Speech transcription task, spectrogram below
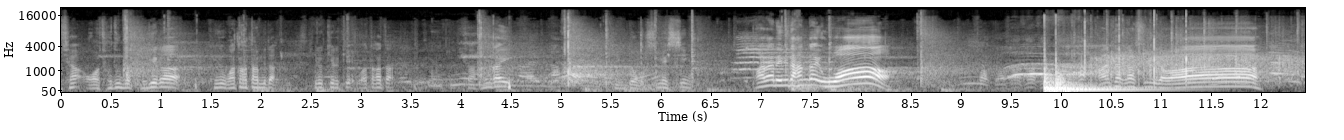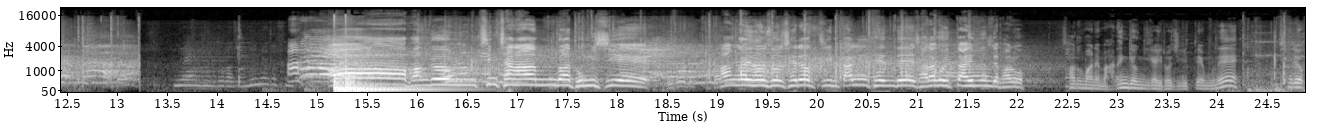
자, 어, 저도 뭐 고개가 계속 왔다 갔다 합니다. 이렇게 이렇게 왔다 갔다. 자, 한가위. 김동 스매싱. 받아냅니다. 한가위. 와! 안타깝습니다. 와. 아, 방금 칭찬함과 동시에 한가위 선수 체력 지금 딸릴 텐데 잘하고 있다 했는데 바로 하루 만에 많은 경기가 이루어지기 때문에 체력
